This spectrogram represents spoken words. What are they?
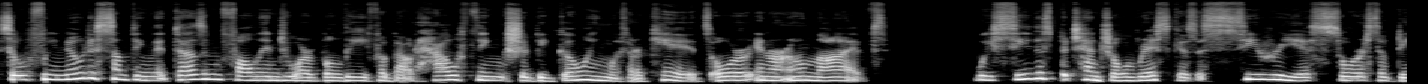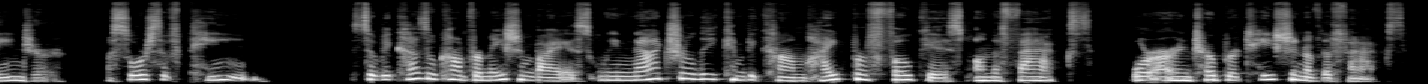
So if we notice something that doesn't fall into our belief about how things should be going with our kids or in our own lives, we see this potential risk as a serious source of danger, a source of pain. So, because of confirmation bias, we naturally can become hyper focused on the facts or our interpretation of the facts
